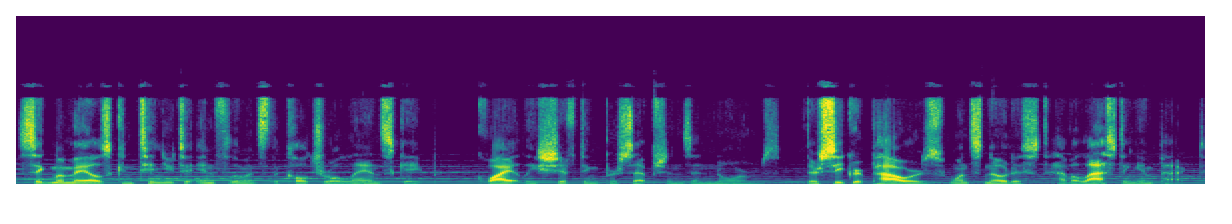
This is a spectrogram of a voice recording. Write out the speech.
Sigma males continue to influence the cultural landscape, quietly shifting perceptions and norms. Their secret powers, once noticed, have a lasting impact,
